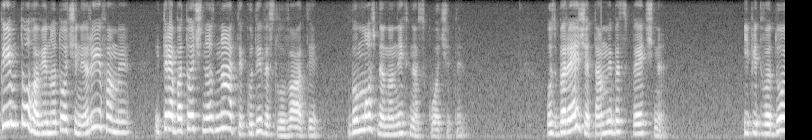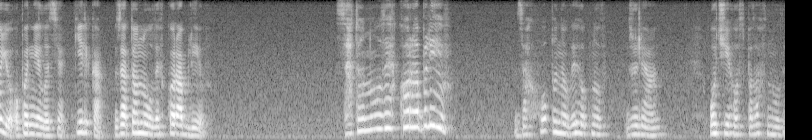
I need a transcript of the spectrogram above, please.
Крім того, він оточений рифами, і треба точно знати, куди веслувати, бо можна на них наскочити. Узбережжя там небезпечне, і під водою опинилося кілька затонулих кораблів. Затонулих кораблів. захоплено вигукнув Джуліан. Очі його спалахнули.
